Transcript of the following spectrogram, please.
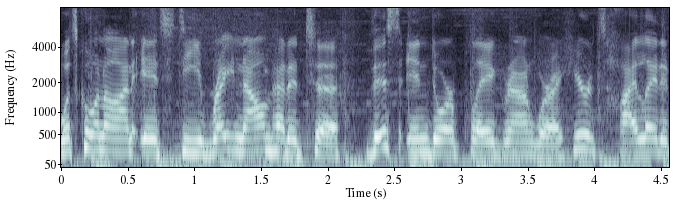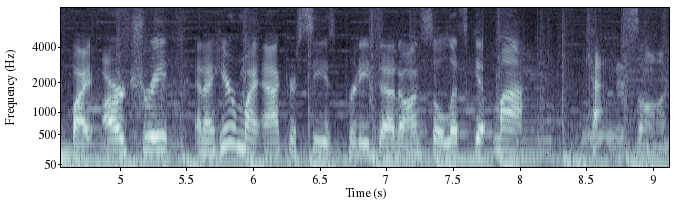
What's going on? It's Steve. Right now I'm headed to this indoor playground where I hear it's highlighted by archery and I hear my accuracy is pretty dead on. So let's get my Katniss on.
